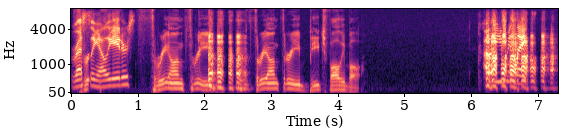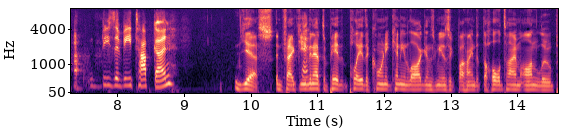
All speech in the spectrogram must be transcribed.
wrestling alligators. Three on three, three on three beach volleyball. Oh, you mean like vis-a-vis Top Gun? Yes. In fact, you even have to pay, play the corny Kenny Loggins music behind it the whole time on loop.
